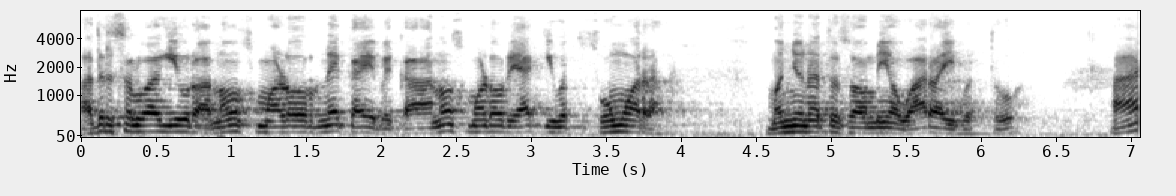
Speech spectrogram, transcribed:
ಅದ್ರ ಸಲುವಾಗಿ ಇವರು ಅನೌನ್ಸ್ ಮಾಡೋರನ್ನೇ ಕಾಯಬೇಕಾ. ಅನೌನ್ಸ್ ಮಾಡೋರು ಯಾಕೆ ಇವತ್ತು ಸೋಮವಾರ? ಮಂಜುನಾಥ ಸ್ವಾಮಿಯ ವಾರ ಇವತ್ತು. ಆ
